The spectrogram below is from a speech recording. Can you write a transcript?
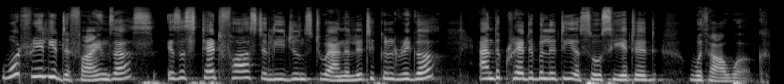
What really defines us is a steadfast allegiance to analytical rigor and the credibility associated with our work.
